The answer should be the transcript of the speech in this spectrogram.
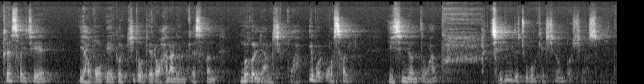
그래서 이제 야곱의 그 기도대로 하나님께서는 먹을 양식과 입을 옷을 20년 동안 다 책임져 주고 계시는 것이었습니다.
